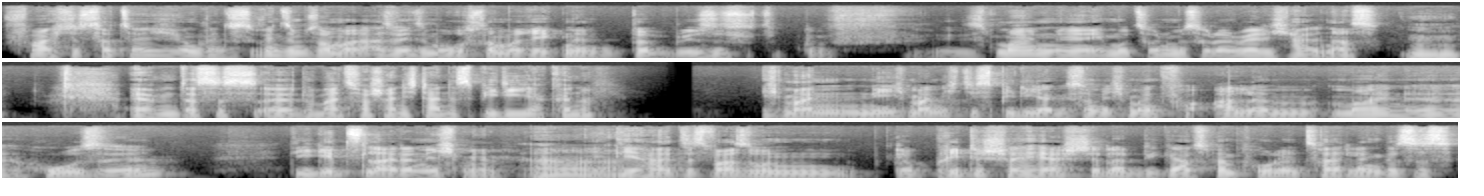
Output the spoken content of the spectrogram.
fahre ich das tatsächlich. Und wenn es wenn es im Sommer, also wenn es im Hochsommer regnet, dann ist es ist meine Emotion immer so, dann werde ich halt nass. Mhm. Ähm, das ist, äh, du meinst wahrscheinlich deine Speedy-Jacke, ne? Ich meine, nee, ich meine nicht die Speedy-Jacke, sondern ich meine vor allem meine Hose. Die gibt's leider nicht mehr. Ah. Die, die hat, das war so ein, glaube britischer Hersteller, die gab es beim Polo eine Zeit lang. Das ist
